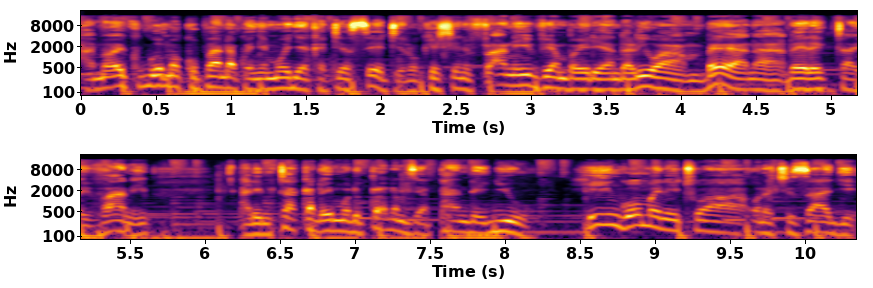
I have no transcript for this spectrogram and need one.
amewahi kugoma kupanda kwenye moja kati ya seti location fulani hivi ambayo iliandaliwa Mbeya na director Ivani alimtaka Diamond Platnumz apande juu. Hii ngoma inaitwa unachezaje?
